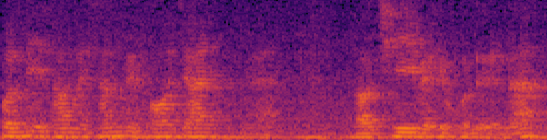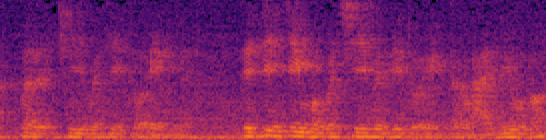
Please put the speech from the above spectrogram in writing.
คนที่ทำให้ฉันไม่พอใจเราชี้ไปที่คนอื่นนะไม่ได้ชี้ไปที่ตัวเองเนี่ยแต่จริง ๆ มันก็ชี้ไปที่ตัวเองตั้งหลายนิ้วเนาะ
